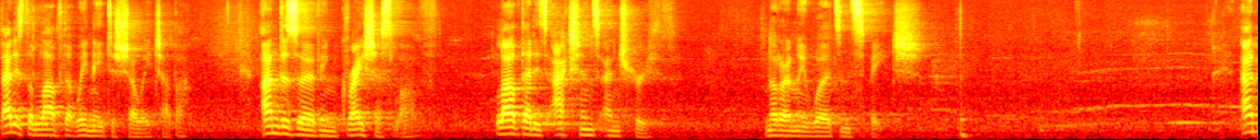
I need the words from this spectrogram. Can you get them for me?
That is the love that we need to show each other. Undeserving, gracious love. Love that is actions and truth, not only words and speech. And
